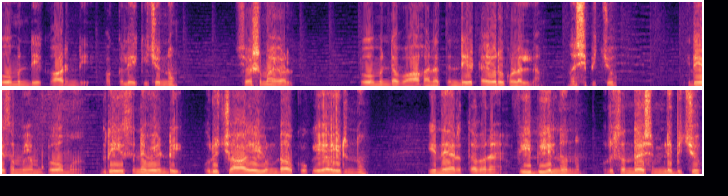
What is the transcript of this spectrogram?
ടോമിന്റെ കാറിന്റെ പക്കലേക്ക് ചെന്നു. ശേഷം അയാൾ ടോമിന്റെ വാഹനത്തിന്റെ ടയറുകളെല്ലാം നശിപ്പിച്ചു. ഇതേസമയം ടോം ഗ്രേസിന് വേണ്ടി ഒരു ചായയുണ്ടാക്കുകയായിരുന്നു. ഈ നേരത്തെ അവന് ഫീബിയിൽ നിന്നും ഒരു സന്ദേശം ലഭിച്ചു.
